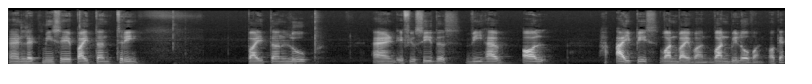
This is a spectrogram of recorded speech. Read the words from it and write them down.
and let me say python 3 python loop. And if you see this we have all IPs one by one one below one okay?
